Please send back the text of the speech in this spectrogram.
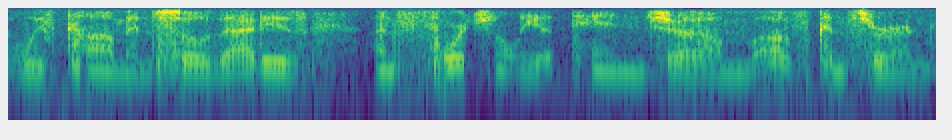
we've come. And so that is unfortunately a tinge um, of concern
